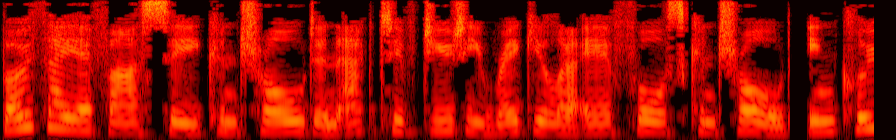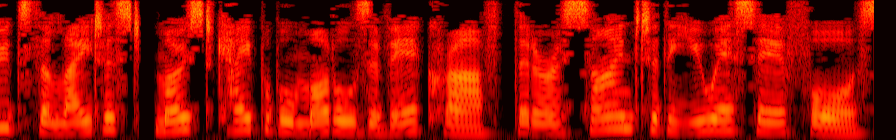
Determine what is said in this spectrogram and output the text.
both AFRC-controlled and active-duty regular Air Force-controlled, includes the latest, most capable models of aircraft that are assigned to the U.S. Air Force.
